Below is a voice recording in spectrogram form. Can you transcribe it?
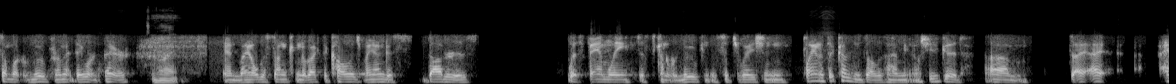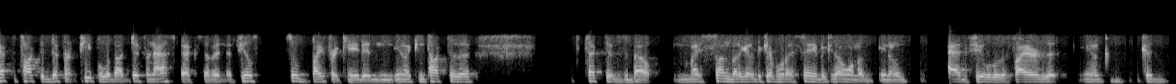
somewhat removed from it. They weren't there, Right. and my oldest son can go back to college. My youngest daughter is with family, just kind of removed from the situation, playing with her cousins all the time. You know, she's good. Um, so I, I I have to talk to different people about different aspects of it, and it feels so bifurcated. And you know, I can talk to the detectives about my son, but I got to be careful what I say because I don't want to, you know, add fuel to the fire that you know could, could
